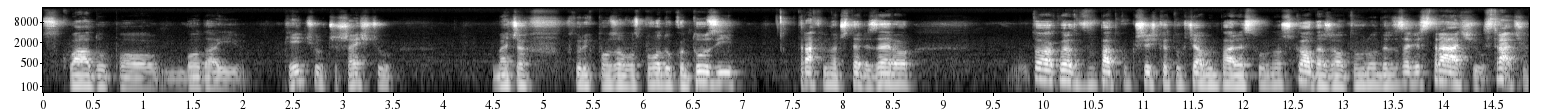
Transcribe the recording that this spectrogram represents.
składu po bodaj pięciu czy sześciu meczach, w których pauzował z powodu kontuzji. Trafił na 4-0 to akurat w wypadku Krzyśka tu chciałbym parę słów. No szkoda, że on tą rundę w zasadzie stracił. Stracił.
